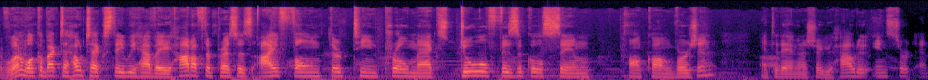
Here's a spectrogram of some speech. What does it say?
Everyone, welcome back to HowTech. Today we have a hot off the presses iPhone 13 Pro Max dual physical SIM Hong Kong version. And today I'm going to show you how to insert and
